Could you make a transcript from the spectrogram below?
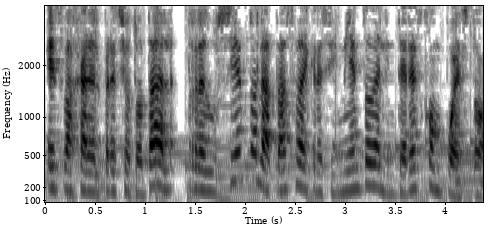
es bajar el precio total reduciendo la tasa de crecimiento del interés compuesto.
